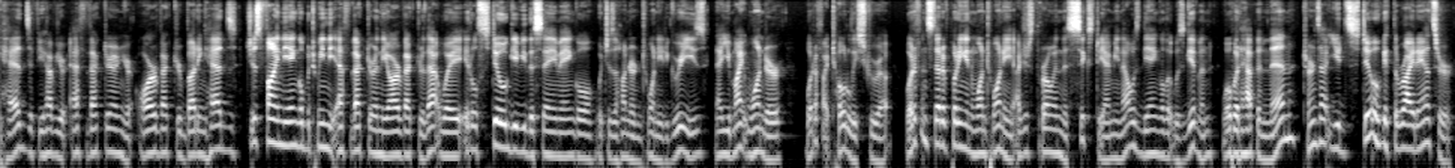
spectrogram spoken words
heads, if you have your F vector and your R vector butting heads, just find the angle between the F vector and the R vector that way. It'll still give you the same angle, which is 120 degrees. Now you might wonder, what if I totally screw up? What if instead of putting in 120, I just throw in the 60? I mean, that was the angle that was given. What would happen then? Turns out you'd still get the right answer.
